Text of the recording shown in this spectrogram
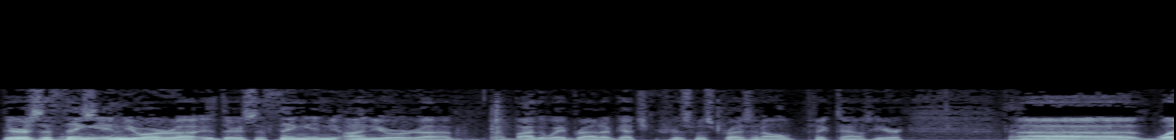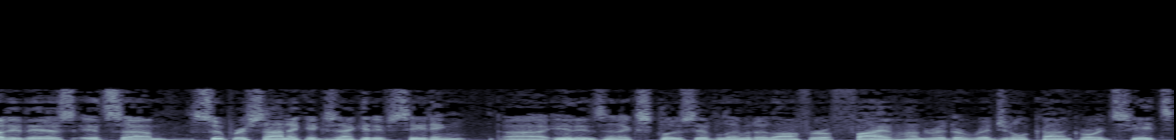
There is a thing That's in good. your uh, there's a thing in on your. Uh, uh, by the way, Brad, I've got your Christmas present all picked out here. Uh, what it is, it's um, supersonic executive seating. Uh, it Mhm. is an exclusive limited offer of 500 original Concorde seats,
